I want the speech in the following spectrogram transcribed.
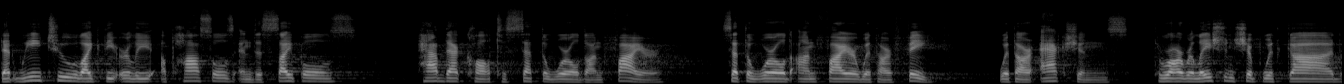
that we too, like the early apostles and disciples, have that call to set the world on fire, set the world on fire with our faith, with our actions, through our relationship with God.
